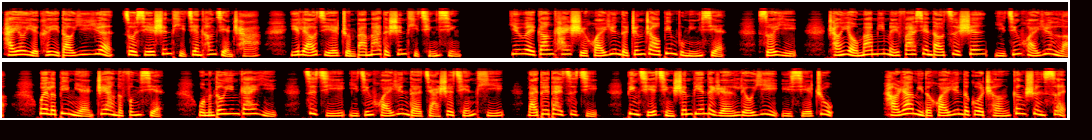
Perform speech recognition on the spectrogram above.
还有，也可以到医院做些身体健康检查，以了解准爸妈的身体情形。因为刚开始怀孕的征兆并不明显。所以，常有妈咪没发现到自身已经怀孕了。为了避免这样的风险，我们都应该以自己已经怀孕的假设前提来对待自己，并且请身边的人留意与协助，好让你的怀孕的过程更顺遂。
